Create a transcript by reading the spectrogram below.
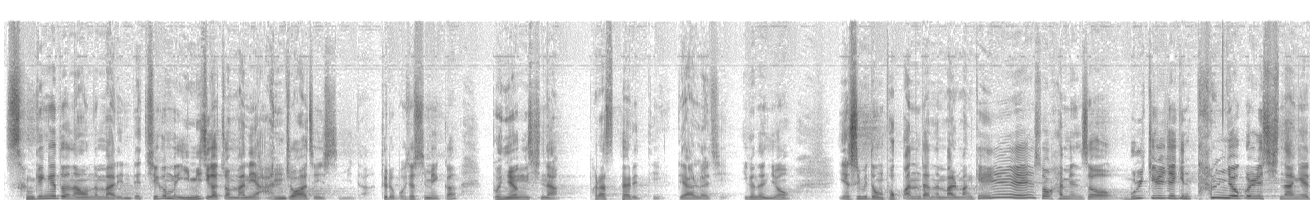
성경에도 나오는 말인데 지금은 이미지가 좀 많이 안 좋아져 있습니다. 들어보셨습니까? 번영 신학, 프라스페리티, 디알러지 이거는요 예수 믿으면 복 받는다는 말만 계속 하면서 물질적인 탐욕을 신앙의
